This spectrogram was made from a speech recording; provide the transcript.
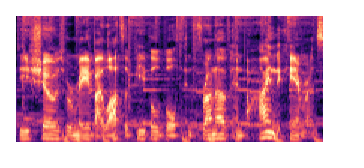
these shows were made by lots of people both in front of and behind the cameras,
